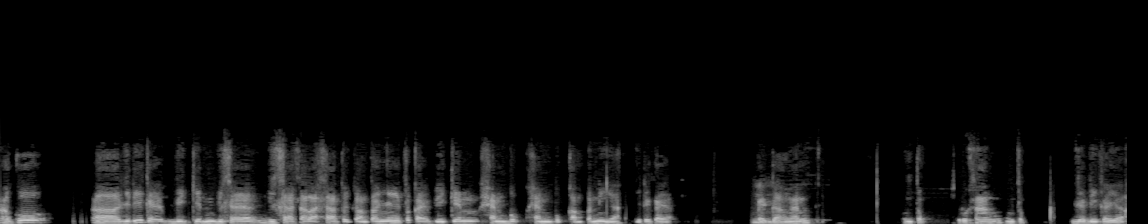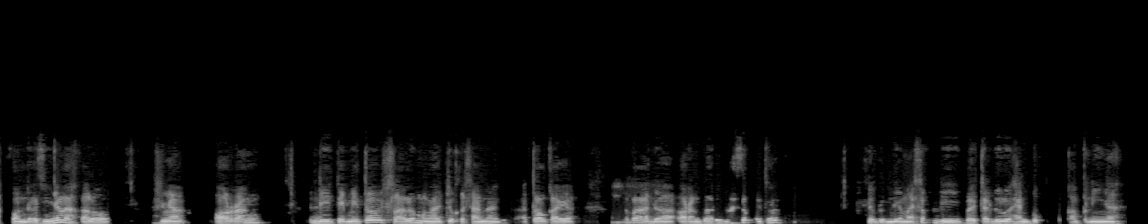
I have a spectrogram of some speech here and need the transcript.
aku uh, jadi kayak bikin bisa bisa salah satu contohnya itu kayak bikin handbook handbook company ya. Jadi kayak mm. pegangan untuk perusahaan untuk jadi kayak fondasinya lah kalau misalnya orang di tim itu selalu mengacu ke sana gitu. atau kayak hmm. apa ada orang baru masuk itu sebelum dia masuk dibaca dulu handbook company-nya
